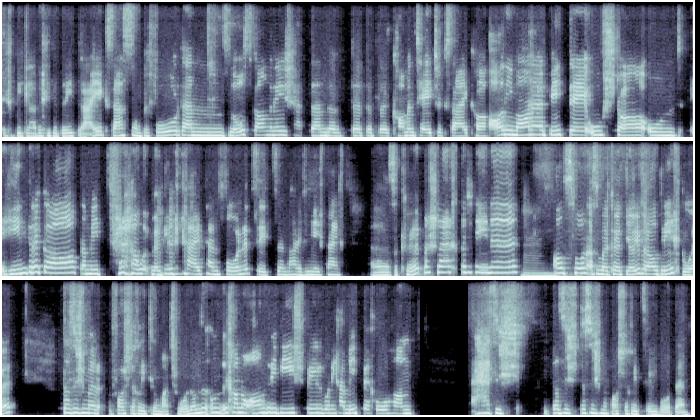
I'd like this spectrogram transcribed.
Ich bin, glaube ich, in der dritten Reihe gesessen und bevor dann es losgegangen ist, hat dann der, der, der, der Commentator gesagt, alle Männer bitte aufstehen und hinten gehen, damit die Frauen die Möglichkeit haben, vorne zu sitzen. Und da habe ich für mich gedacht, äh, also hört man schlechter drinnen als vorne. Also man hört ja überall gleich gut. Das ist mir fast ein bisschen too much geworden. Und, und ich habe noch andere Beispiele, die ich auch mitbekommen habe. Äh, Es ist, das ist, das ist mir fast ein bisschen zu viel geworden.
